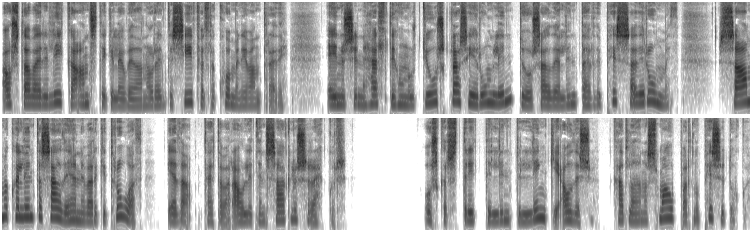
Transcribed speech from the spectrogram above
Ásta væri líka anstíkileg við hann og reyndi sífælt að komin í vandræði. Einu sinni heldi hún úr djúsglasi í rúm Lindu og sagði að Linda hefði pissað í rúmið. Sama hvað Linda sagði henni var ekki trúað eða þetta var álitinn saglusrekkur. Óskar stritti Lindu lengi á þessu, kallaði hana smábarn og pissudúku.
